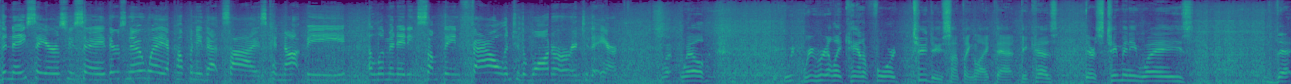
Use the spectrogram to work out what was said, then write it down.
the naysayers who say there's no way a company that size cannot be eliminating something foul into the water or into the air? Well, we really can't afford to do something like that because there's too many ways that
